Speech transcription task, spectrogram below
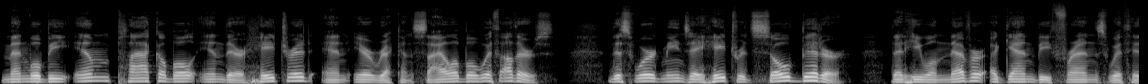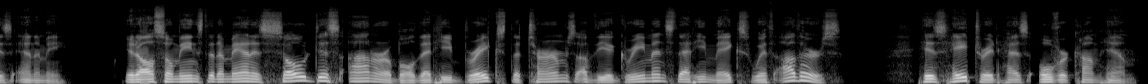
Men will be implacable in their hatred and irreconcilable with others. This word means a hatred so bitter that he will never again be friends with his enemy. It also means that a man is so dishonorable that he breaks the terms of the agreements that he makes with others. His hatred has overcome him.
